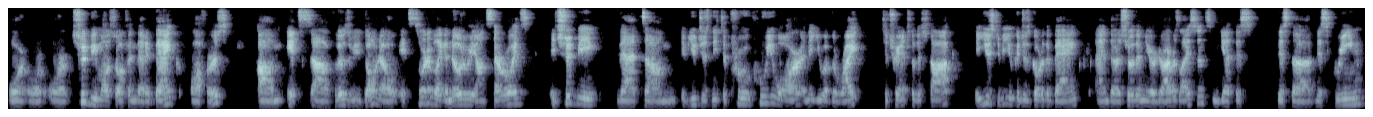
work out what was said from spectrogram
or or or should be most often, that a bank offers. Um, it's uh, for those of you who don't know, it's sort of like a notary on steroids. It should be that um, if you just need to prove who you are and that you have the right to transfer the stock. It used to be you could just go to the bank and uh, show them your driver's license and get this this uh, this green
